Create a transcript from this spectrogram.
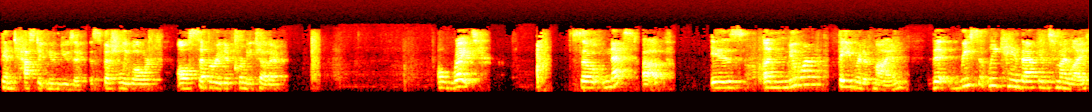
fantastic new music, especially while we're all separated from each other. All right. So next up is a newer favorite of mine that recently came back into my life.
